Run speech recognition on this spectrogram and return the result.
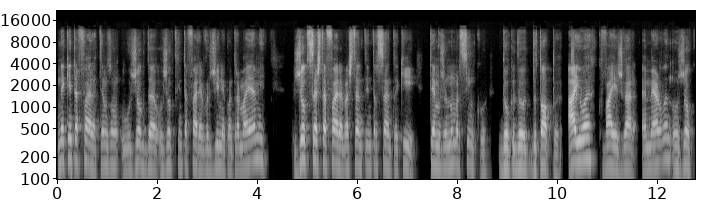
na quinta-feira temos um, o, jogo da, o jogo de quinta-feira é Virgínia contra Miami. Jogo de sexta-feira, bastante interessante aqui, temos o número 5 do, do, do top Iowa, que vai jogar a Maryland, um jogo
